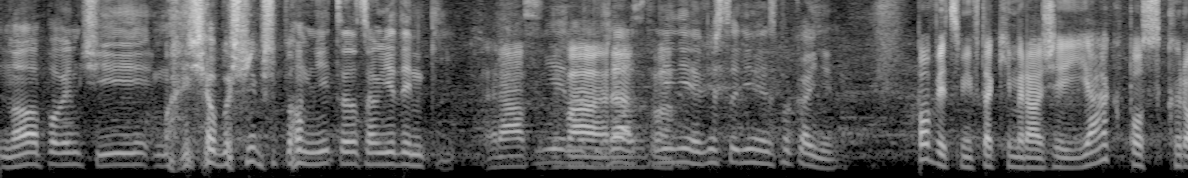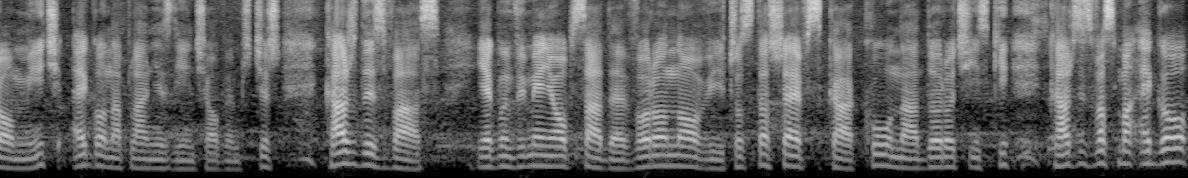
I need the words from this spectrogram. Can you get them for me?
No, powiem ci, chciałbyś mi przypomnieć, to są jedynki. Raz, Nie, dwa, no, raz, żart, dwa. Nie, nie, wiesz co, nie, spokojnie. Powiedz mi w takim razie, jak poskromić ego na planie zdjęciowym? Przecież każdy z Was, jakbym wymieniał obsadę, Woronowicz, Ostaszewska, Kuna, Dorociński, każdy z Was ma ego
